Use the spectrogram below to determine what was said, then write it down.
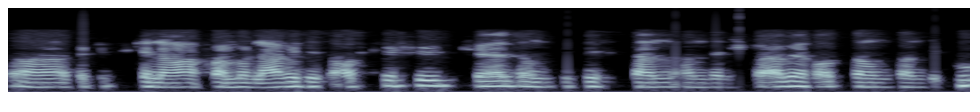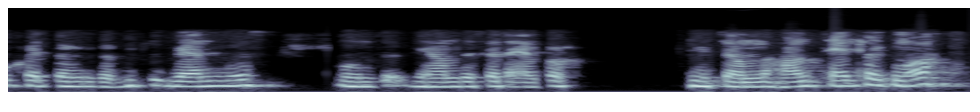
da gibt es genau ein Formular, wie das ausgefüllt gehört und das dann an den Steuerberater und an die Buchhaltung übermittelt werden muss. Und wir haben das halt einfach mit so einem Handzettel gemacht.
